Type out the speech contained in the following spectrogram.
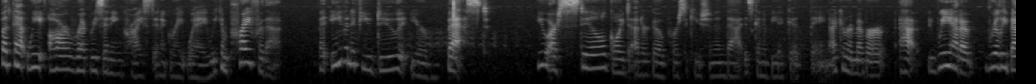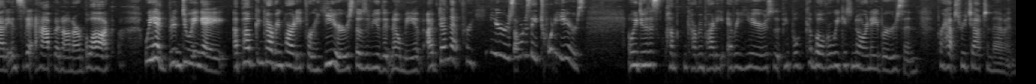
but that we are representing Christ in a great way. We can pray for that. But even if you do it your best, you are still going to undergo persecution, and that is going to be a good thing. I can remember we had a really bad incident happen on our block. We had been doing a, a pumpkin carving party for years. Those of you that know me, I've done that for years. I want to say 20 years. And we do this pumpkin carving party every year so that people come over, we get to know our neighbors, and perhaps reach out to them. And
